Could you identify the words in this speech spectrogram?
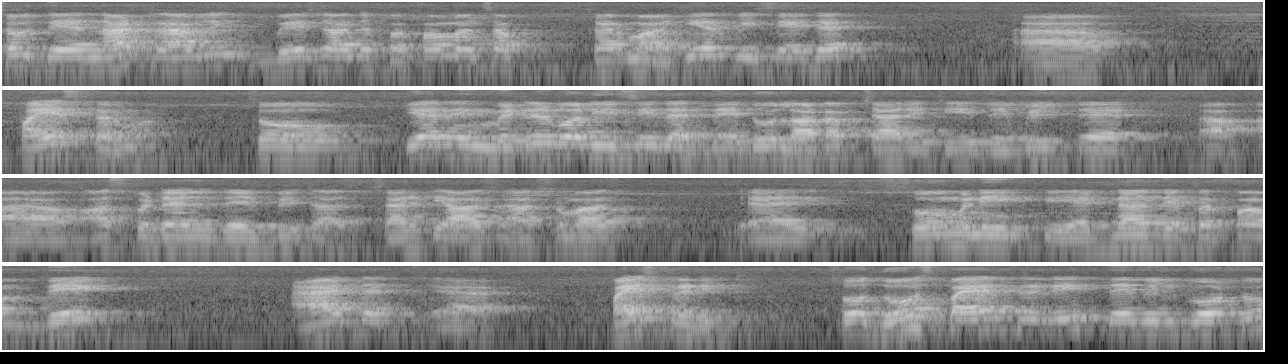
So they are not traveling based on the performance of karma. Here we say that uh, pious karma. So here in material world you see that they do a lot of charity. They built a uh, uh, hospital. They built uh, charity as- ashramas. So many yajnas they perform. They add that uh, pious credit. So those pious credit they will go to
